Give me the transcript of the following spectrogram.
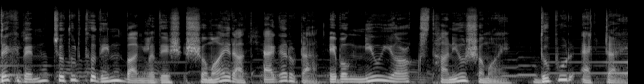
দেখবেন চতুর্থ দিন বাংলাদেশ সময় রাত এগারোটা এবং নিউ ইয়র্ক স্থানীয় সময় দুপুর একটায়।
